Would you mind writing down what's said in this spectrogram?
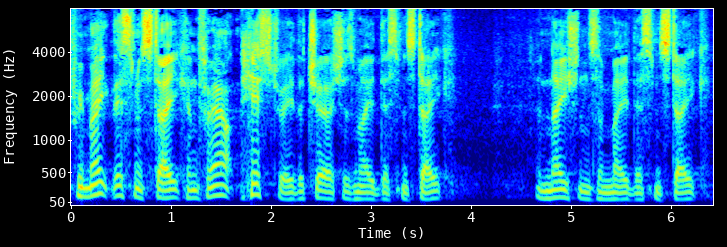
If we make this mistake, and throughout history the church has made this mistake, and nations have made this mistake,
